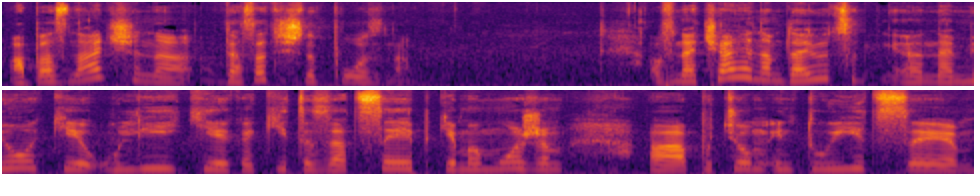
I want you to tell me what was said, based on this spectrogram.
обозначена достаточно поздно. Вначале нам даются э, намеки, улики, какие-то зацепки, мы можем а, путем интуиции,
